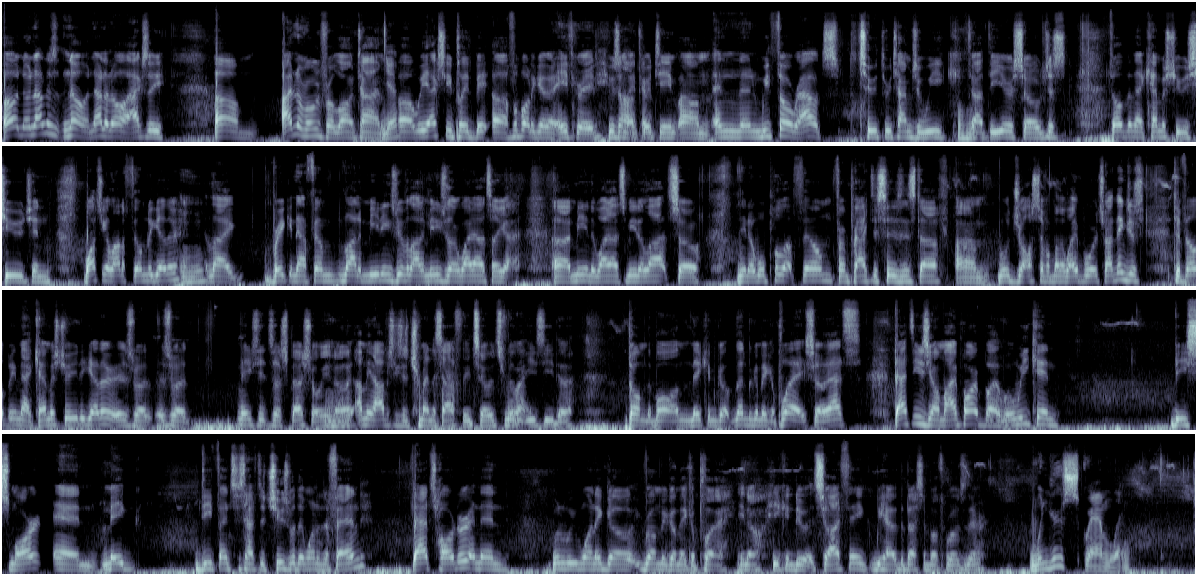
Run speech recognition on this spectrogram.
Oh no, not as, no, not at all. Actually, um, I've known Roman for a long time. Yeah? Uh, we actually played ba- uh, football together in eighth grade. He was on my eighth okay. grade team. Um, and then we throw routes two, three times a week Mm-hmm. throughout the year. So just developing that chemistry was huge. And watching a lot of film together, Mm-hmm. like breaking down film, a lot of meetings. We have a lot of meetings with our wideouts. Like uh, me and the wideouts meet a lot. So you know we'll pull up film from practices and stuff. Um, we'll draw stuff up on the whiteboard. So I think just developing that chemistry together is what is what makes it so special. You know, I mean obviously he's a tremendous athlete, so it's really Mm-hmm. Right. easy to throw him the ball and make him go, let him go make a play. So that's that's easy on my part. But when we can be smart and make defenses have to choose what they want to defend, that's harder. And then when we want to go, run, we go make a play. You know, he can do it. So I think we have the best of both worlds there. When you're scrambling,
